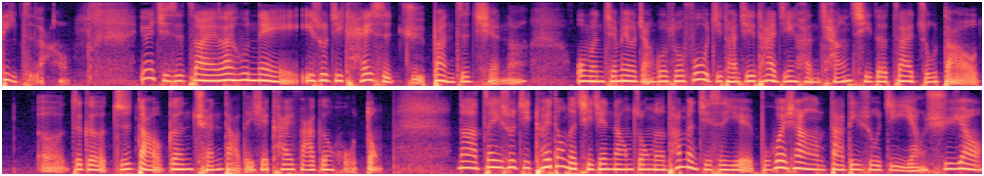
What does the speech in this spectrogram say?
例子啦哈，因为其实，在濑户内艺术季开始举办之前呢，我们前面有讲过说，福武集团其实它已经很长期的在主导呃这个指导跟全岛的一些开发跟活动。那在艺术季推动的期间当中呢，他们其实也不会像大地艺术季一样需要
